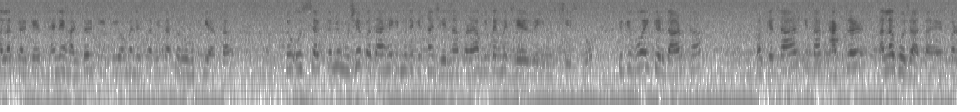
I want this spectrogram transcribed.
अलग करके मैंने हंटर की थी और मैंने सविता का रोल किया था। तो उस चक्कर में मुझे पता है कि मुझे कितना झेलना पड़ा अभी तक मैं झेल रही हूँ उस चीज़ को, क्योंकि वो एक किरदार था और किरदार के साथ एक्टर अलग हो जाता है, पर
